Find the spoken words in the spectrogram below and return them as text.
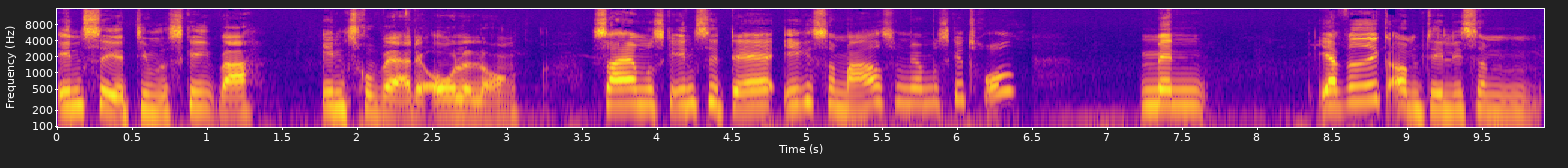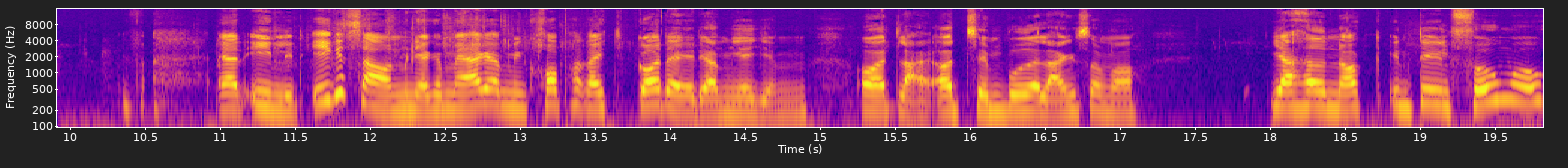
indse, at de måske var introverte all along. Så har jeg måske indset, det er ikke så meget, som jeg måske troede. Men jeg ved ikke, om det ligesom er et egentligt ikke-savn, men jeg kan mærke, at min krop har rigtig godt af, at jeg er mere hjemme, og at, og at tempoet er langsommere. Jeg havde nok en del FOMO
